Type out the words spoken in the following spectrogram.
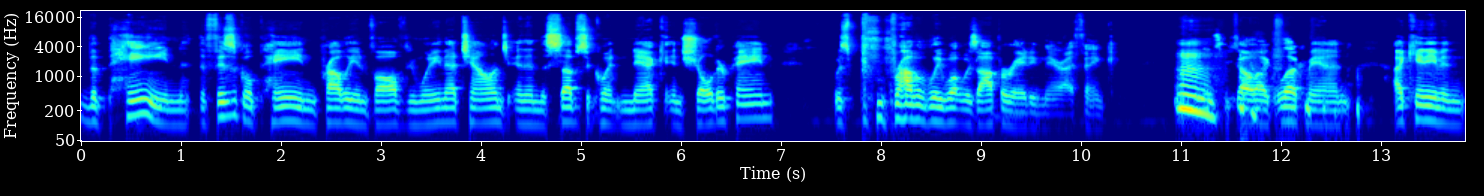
the pain, the physical pain probably involved in winning that challenge, and then the subsequent neck and shoulder pain was probably what was operating there, I think. Mm, He felt like, look, man, I can't even,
